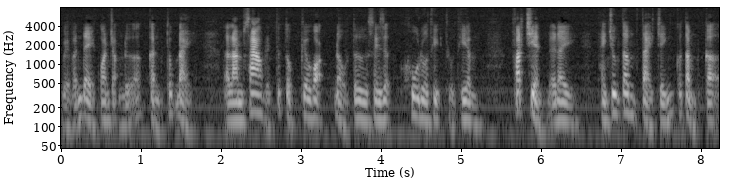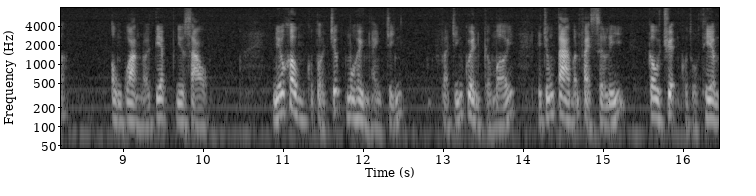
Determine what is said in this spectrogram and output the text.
về vấn đề quan trọng nữa cần thúc đẩy là làm sao để tiếp tục kêu gọi đầu tư xây dựng khu đô thị Thủ Thiêm, phát triển ở đây thành trung tâm tài chính có tầm cỡ. Ông Quang nói tiếp như sau. Nếu không có tổ chức mô hình hành chính và chính quyền kiểu mới thì chúng ta vẫn phải xử lý câu chuyện của Thủ Thiêm.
